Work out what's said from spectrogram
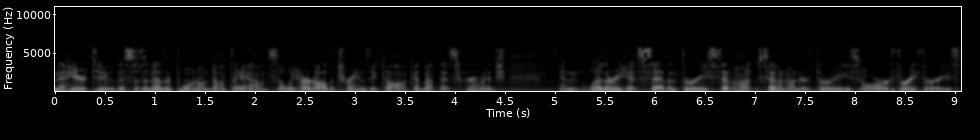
now here too, this is another point on Dontaie Allen. So we heard all the transy talk about that scrimmage, and whether he hit seven threes, seven hundred threes, or three threes.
